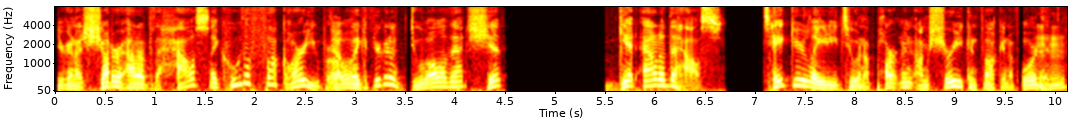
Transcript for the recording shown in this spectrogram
you're going to shut her out of the house, like who the fuck are you, bro? Yep. Like if you're going to do all of that shit, get out of the house. Take your lady to an apartment. I'm sure you can fucking afford it Mhm.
